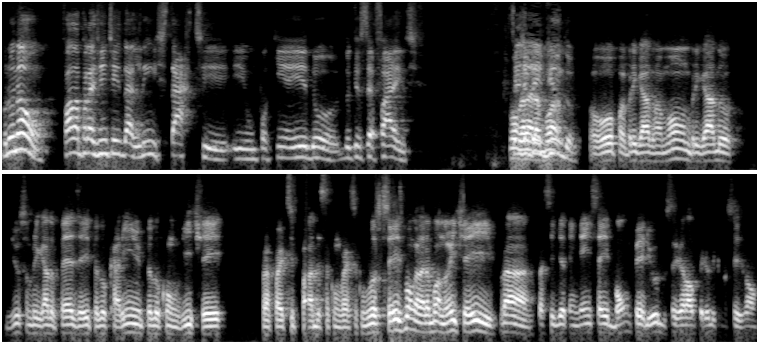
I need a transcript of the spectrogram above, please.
Brunão, fala pra gente aí da Lean Start e um pouquinho aí do, do que você faz. Bom, Seja bem-vindo. Opa, obrigado, Ramon. Obrigado, Gilson. Obrigado, Pez, aí, pelo carinho e pelo convite aí para participar dessa conversa com vocês. Bom, galera, boa noite aí para seguir a tendência aí. Bom período, seja lá o período que vocês vão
